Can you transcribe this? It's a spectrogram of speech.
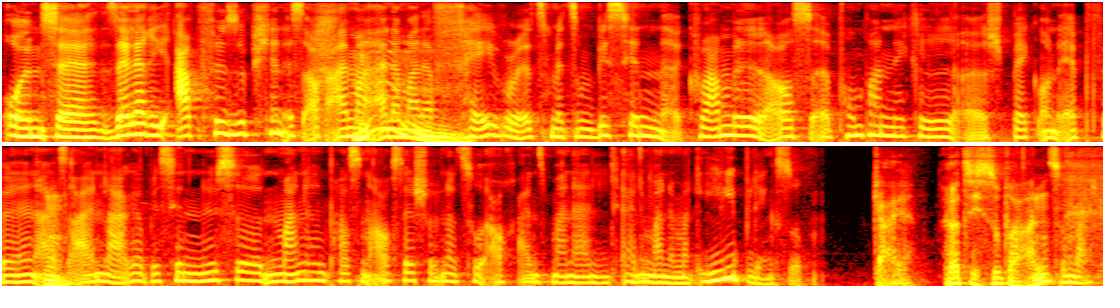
Und äh, Sellerie-Apfelsüppchen ist auch einmal einer meiner Favorites mit so ein bisschen äh, Crumble aus äh, Pumpernickel, äh, Speck und Äpfeln als Einlage. Ein bisschen Nüsse, Mandeln passen auch sehr schön dazu. Auch eins meiner, eine meiner Lieblingssuppen Geil. Hört sich super an. zum Beispiel.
